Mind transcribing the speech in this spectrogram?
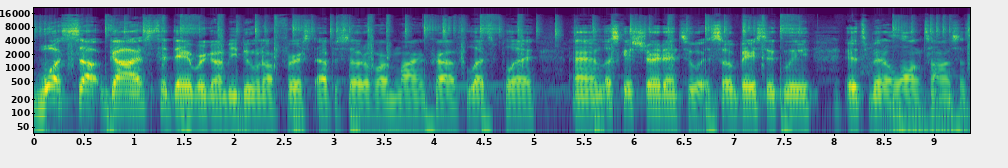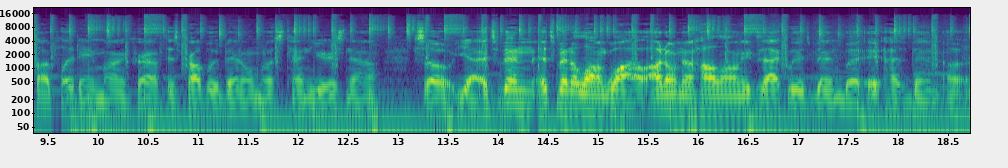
What's up guys? Today we're going to be doing our first episode of our Minecraft Let's Play and let's get straight into it. So basically, it's been a long time since I played any Minecraft. It's probably been almost 10 years now. So yeah, it's been it's been a long while. I don't know how long exactly it's been, but it has been uh,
